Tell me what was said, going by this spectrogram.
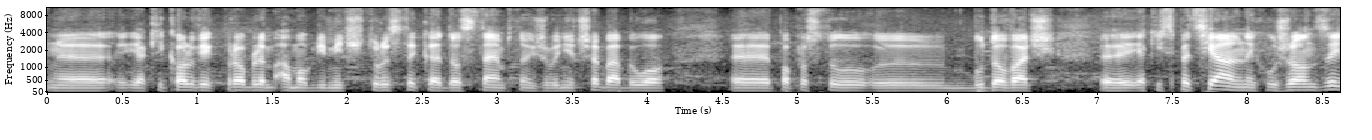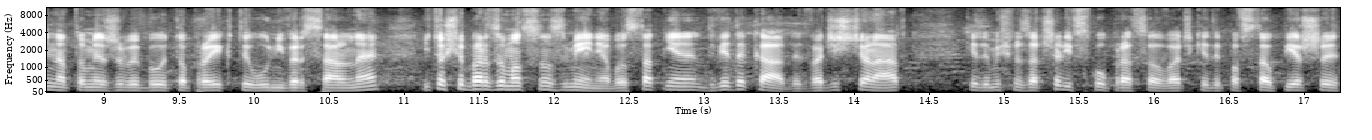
e, jakikolwiek problem, a mogli mieć turystykę dostępną i żeby nie trzeba było po prostu e, budować e, jakichś specjalnych urządzeń, natomiast żeby były to projekty uniwersalne i to się bardzo mocno zmienia, bo ostatnie dwie dekady, 20 lat, kiedy myśmy zaczęli współpracować, kiedy powstał pierwszy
